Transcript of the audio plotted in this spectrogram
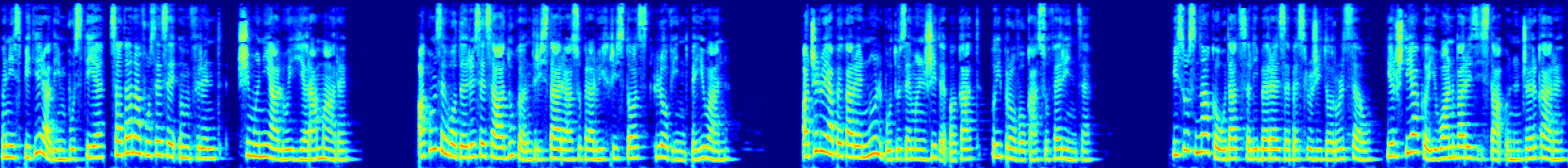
În ispitirea din pustie, satana fusese înfrânt și mânia lui era mare. Acum se hotărâse să aducă întristarea asupra lui Hristos, lovind pe Ioan. Aceluia pe care nu-l putuse mânji de păcat, îi provoca suferințe. Isus n-a căutat să libereze pe slujitorul său. El știa că Ioan va rezista în încercare.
